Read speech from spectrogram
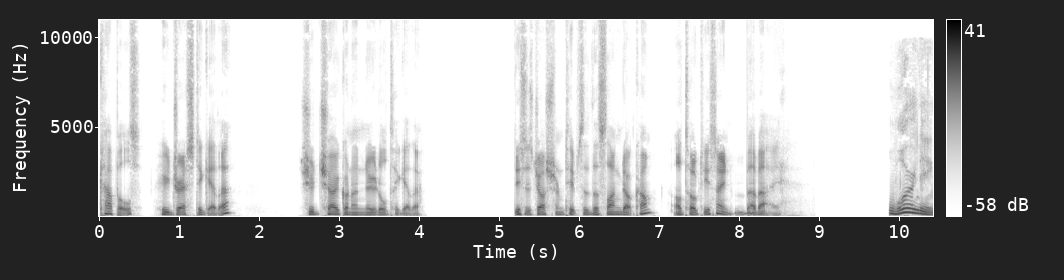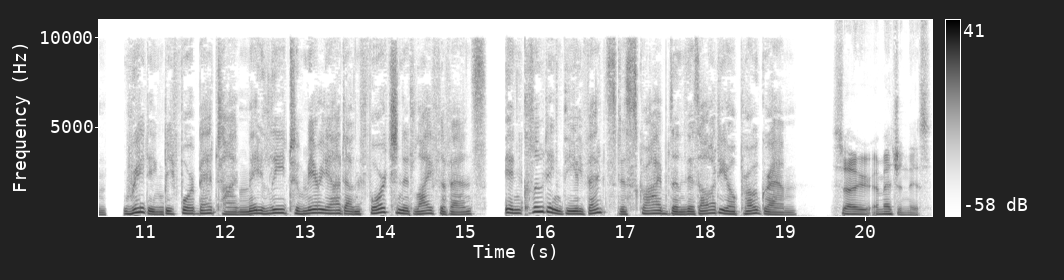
Couples who dress together should choke on a noodle together. This is Josh from tipsoftheslung.com. I'll talk to you soon. Bye bye. Warning Reading before bedtime may lead to myriad unfortunate life events, including the events described in this audio program. So imagine this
